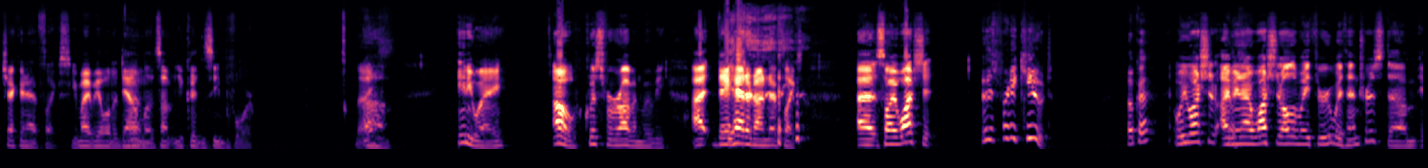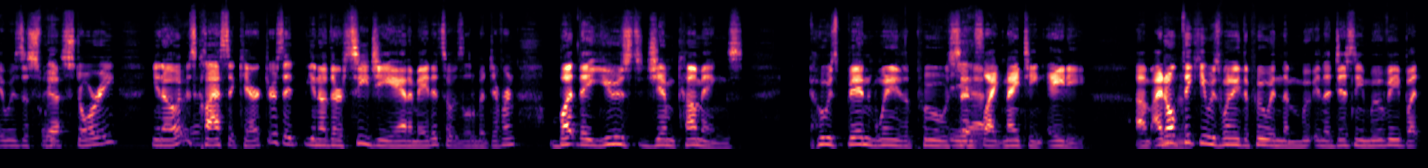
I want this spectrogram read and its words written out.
check your Netflix. You might be able to download something you couldn't see before. Nice. Um, Anyway, oh, Christopher Robin movie. I, they had it on Netflix, uh, so I watched it. It was pretty cute. okay. We watched it. I mean, I watched it all the way through with interest. Um, it was a sweet Yeah. story. You know, it was classic characters. It, you know, they're CG animated, so it was a little bit different. But they used Jim Cummings, who's been Winnie the Pooh since Yeah. Like 1980. Um, I don't think he was Winnie the Pooh in the in the Disney movie, but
